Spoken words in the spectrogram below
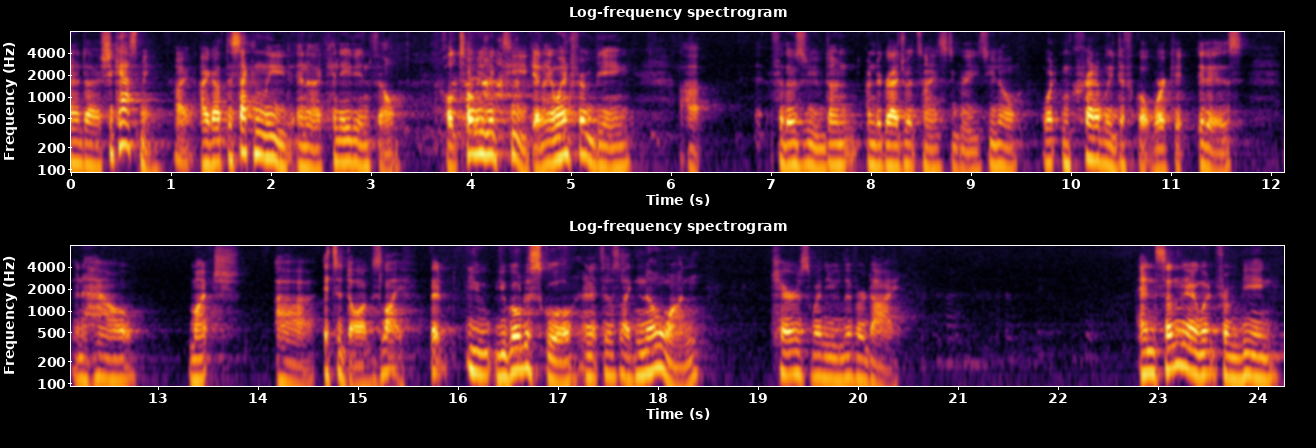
and uh, she cast me. I, I got the second lead in a Canadian film called Toby McTeague. And I went from being, uh, for those of you who've done undergraduate science degrees, you know what incredibly difficult work it, it is and how much uh, it's a dog's life. That you, you go to school and it feels like no one cares whether you live or die. And suddenly I went from being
